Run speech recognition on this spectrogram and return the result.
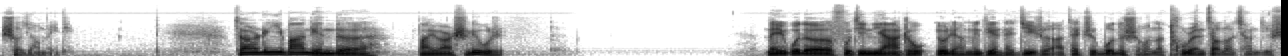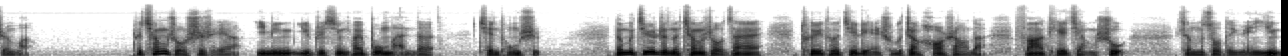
社交媒体，在二零一八年的八月二十六日，美国的弗吉尼亚州有两名电台记者啊，在直播的时候呢，突然遭到枪击身亡。这枪手是谁啊？一名一直心怀不满的前同事。那么接着呢，枪手在推特及脸书的账号上呢发帖讲述这么做的原因，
